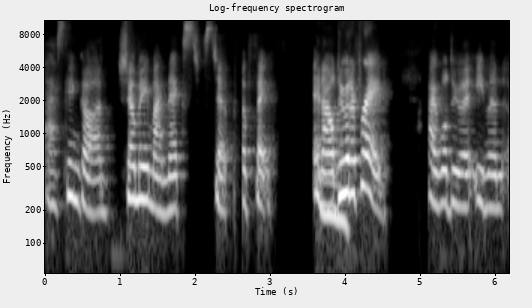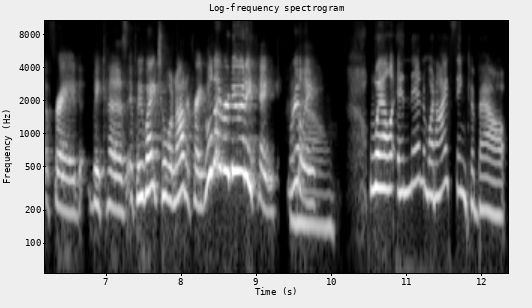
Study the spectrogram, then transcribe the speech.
asking god show me my next step of faith and mm-hmm. i'll do mm-hmm. it afraid i will do it even afraid because if we wait till we're not afraid we'll never do anything really well and then when i think about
